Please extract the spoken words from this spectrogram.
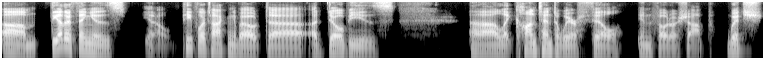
Um the other thing is, you know, people are talking about uh Adobe's uh like content aware fill in Photoshop, which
